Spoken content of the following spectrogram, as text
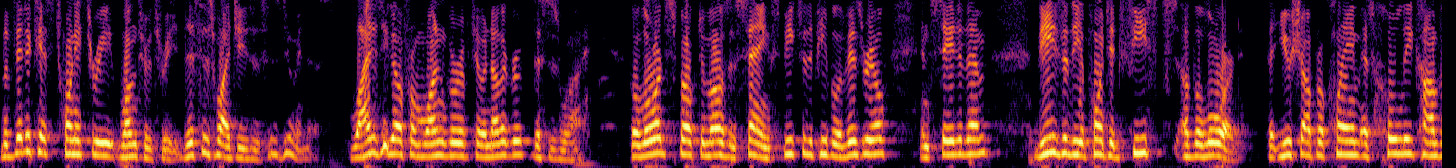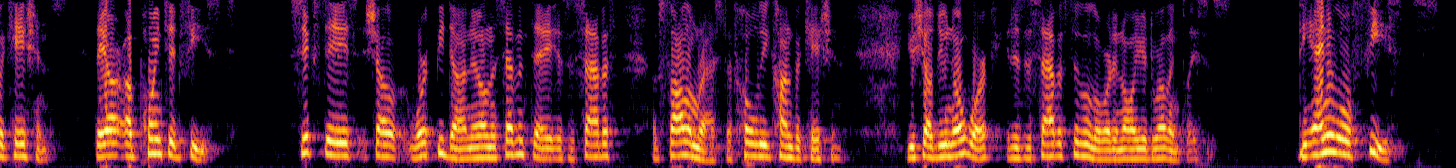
Leviticus 23, 1 through 3. This is why Jesus is doing this. Why does he go from one group to another group? This is why. The Lord spoke to Moses, saying, Speak to the people of Israel and say to them, These are the appointed feasts of the Lord, that you shall proclaim as holy convocations. They are appointed feasts. Six days shall work be done, and on the seventh day is the Sabbath of solemn rest, of holy convocation. You shall do no work. It is the Sabbath to the Lord in all your dwelling places. The annual feasts,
